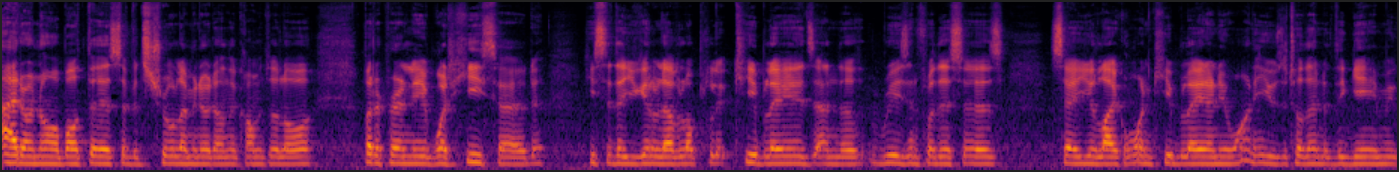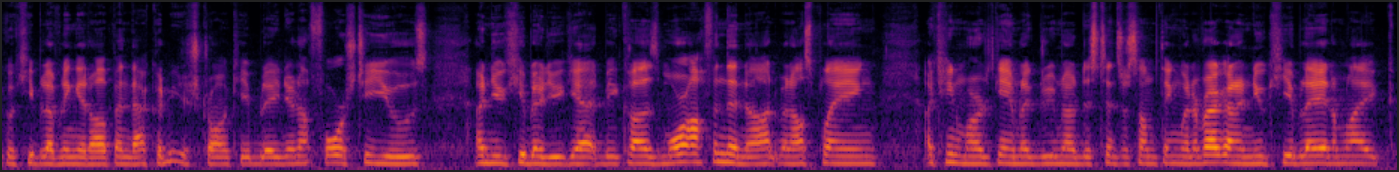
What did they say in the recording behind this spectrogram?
I don't know about this. If it's true, let me know down in the comments below. But apparently, what he said, he said that you get to level up keyblades, and the reason for this is, say you like one keyblade and you want to use it till the end of the game, you could keep leveling it up, and that could be your strong keyblade. You're not forced to use a new keyblade you get because more often than not, when I was playing a Kingdom Hearts game like Dream Drop Distance or something, whenever I got a new keyblade, I'm like,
